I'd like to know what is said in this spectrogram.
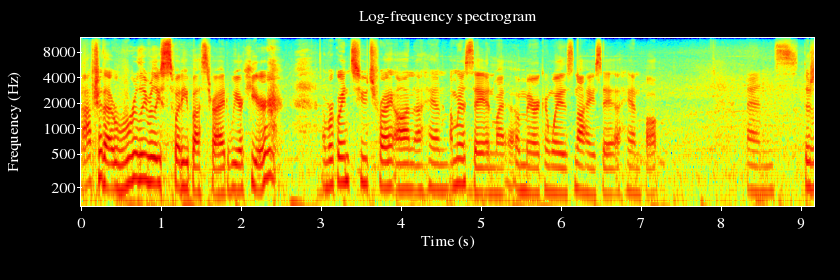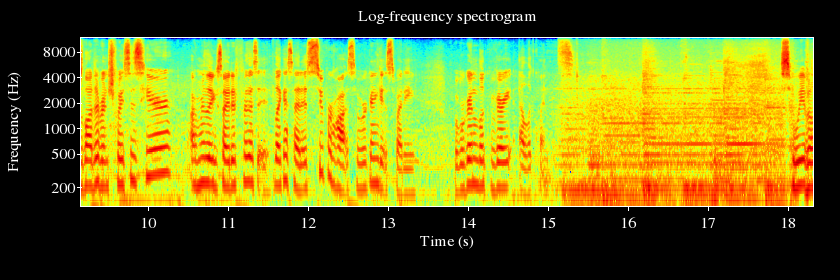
After that really, really sweaty bus ride, we are here, and we're going to try on a hand, I'm going to say in my American way, it's not how you say it, a hanbok and there's a lot of different choices here. I'm really excited for this. Like I said, it's super hot, so we're gonna get sweaty, but we're gonna look very eloquent. So we have a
